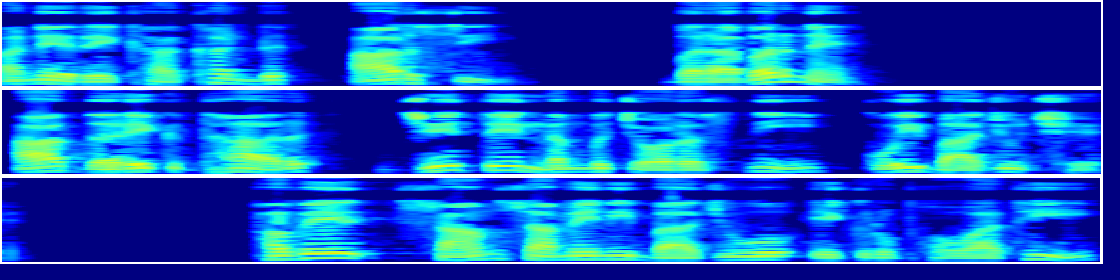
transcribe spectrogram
અને રેખાખંડ આરસી બરાબર ને? આ દરેક ધાર જે તે લંબચોરસની કોઈ બાજુ છે. હવે સામસામેની બાજુઓ એકરૂપ હોવાથી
